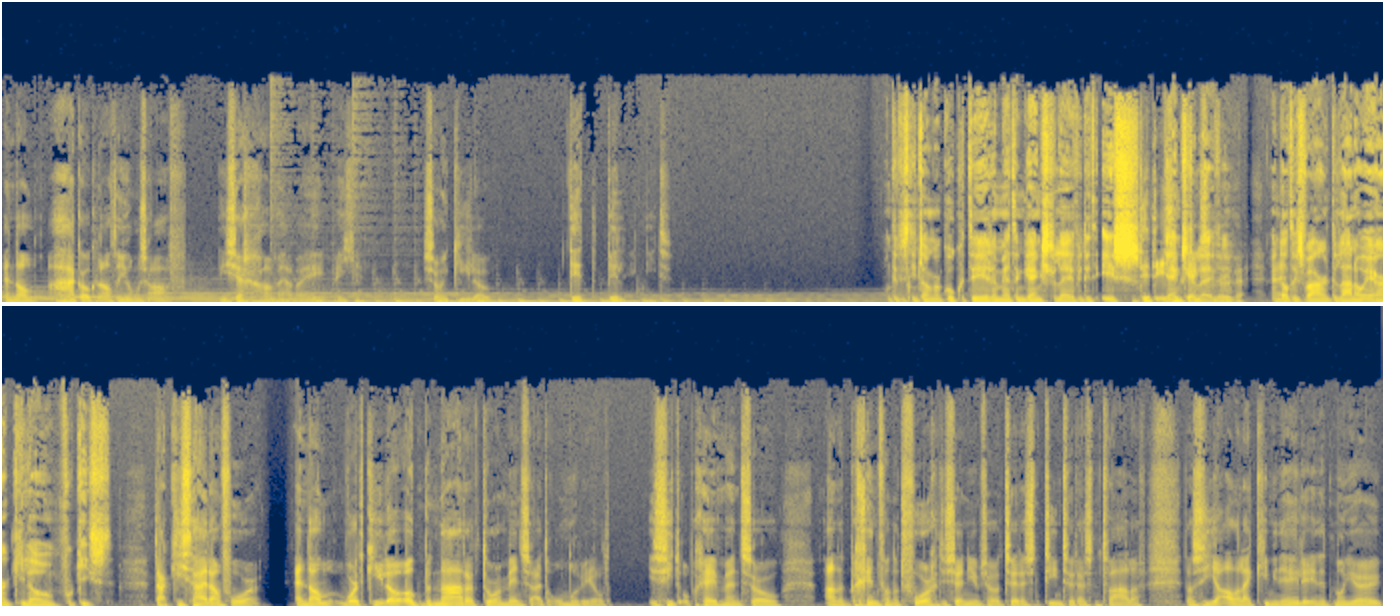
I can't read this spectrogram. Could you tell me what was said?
En dan haken ook een aantal jongens af. Die zeggen gewoon, ja, maar hey, weet je, sorry Kilo, dit wil ik niet. Want dit is niet langer koketteren met een gangsterleven, dit is, dit is gangsterleven. een gangsterleven. En dat is waar Delano R. Kilo voor kiest. Daar kiest hij dan voor. En dan wordt Kilo ook benaderd door mensen uit de onderwereld. Je ziet op een gegeven moment zo aan het begin van het vorige decennium, zo 2010, 2012, dan zie je allerlei criminelen in het milieu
